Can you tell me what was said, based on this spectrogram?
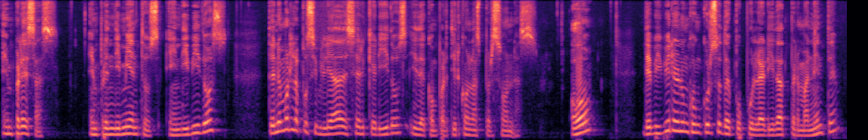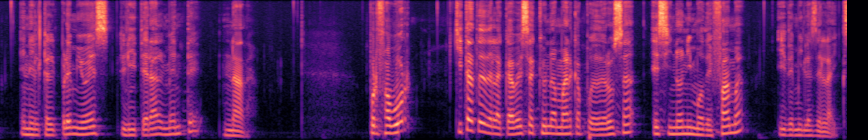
Empresas, emprendimientos e individuos tenemos la posibilidad de ser queridos y de compartir con las personas. O de vivir en un concurso de popularidad permanente en el que el premio es literalmente nada. Por favor, quítate de la cabeza que una marca poderosa es sinónimo de fama y de miles de likes.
